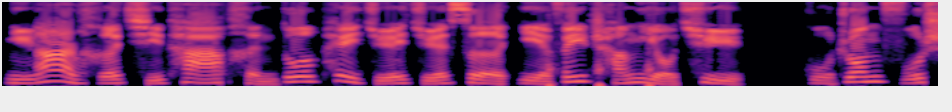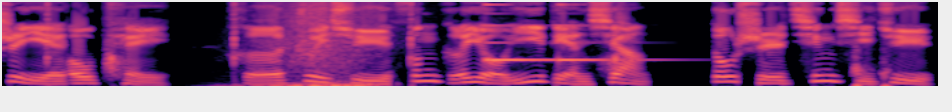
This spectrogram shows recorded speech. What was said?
女二和其他很多配角角色也非常有趣，古装服饰也 OK，和赘婿风格有一点像，都是轻喜剧。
